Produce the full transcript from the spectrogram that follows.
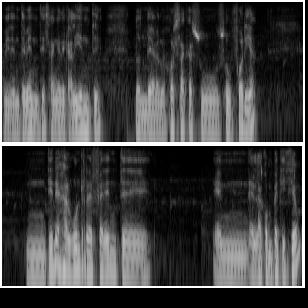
evidentemente, sangre caliente, donde a lo mejor saca su, euforia. Mm, ¿Tienes algún referente en, en la competición?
